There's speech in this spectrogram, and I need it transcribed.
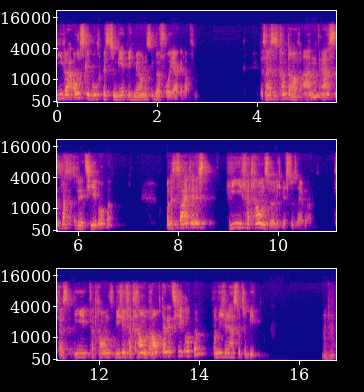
die war ausgebucht bis zum geht nicht mehr und ist über Vorjahr gelaufen. Das heißt, es kommt darauf an, erstens, was hast du für eine Zielgruppe? Und das Zweite ist, wie vertrauenswürdig bist du selber? Das heißt, wie, Vertrauens, wie viel Vertrauen braucht deine Zielgruppe und wie viel hast du zu bieten? Mhm.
